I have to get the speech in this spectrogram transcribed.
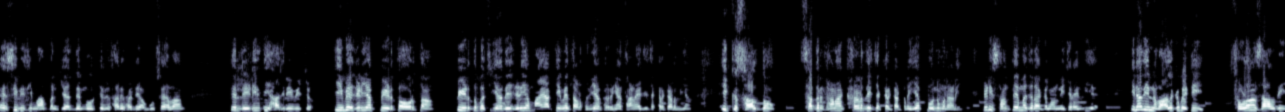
ਐਸਸੀਬੀਸੀ ਮਹਾਪੰਚਾਇਤ ਦੇ ਮੋਰਚੇ ਦੇ ਸਾਰੇ ਸਾਡੇ ਆਗੂ ਸਹਿਬਾਨ ਤੇ ਲੇਡੀਜ਼ ਦੀ ਹਾਜ਼ਰੀ ਵਿੱਚ ਕਿਵੇਂ ਜਿਹੜੀਆਂ ਪੀੜਤ ਔਰਤਾਂ, ਪੀੜਤ ਬੱਚੀਆਂ ਦੇ ਜਿਹੜੀਆਂ ਮਾਇਆ ਕਿਵੇਂ ਤੜਫਦੀਆਂ ਫਿਰ ਰਹੀਆਂ ਥਾਣੇ 'ਚ ਚੱਕਰ ਕੱਟਦੀਆਂ ਇੱਕ ਸਾਲ ਤੋਂ ਸਦਰ ਥਾਣਾ ਖਰੜ ਦੇ ਚੱਕਰ ਕੱਟ ਰਹੀ ਹੈ ਪੂਨਮ ਰਾਣੀ ਜਿਹੜੀ ਸੰਤੇ ਮਜਰਾ ਕਲੋਨੀ 'ਚ ਰਹਿੰਦੀ ਹੈ ਇਹਨਾਂ ਦੀ ਨਾਬਾਲਗ ਬੇਟੀ 16 ਸਾਲ ਦੀ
